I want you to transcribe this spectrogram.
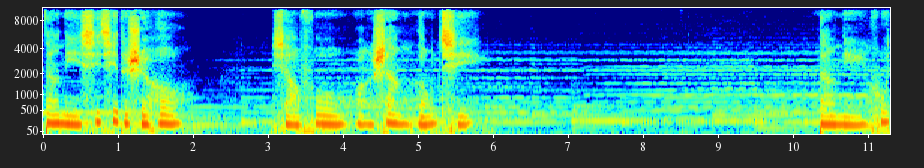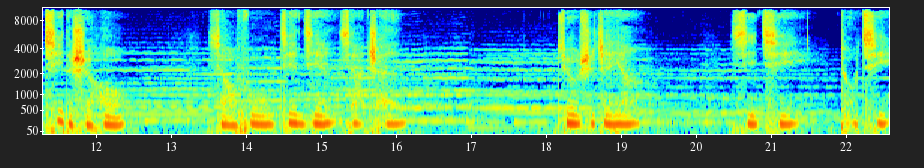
当你吸气的时候，小腹往上隆起；气的时候，小腹渐渐下沉。就是这样，吸气，吐气，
